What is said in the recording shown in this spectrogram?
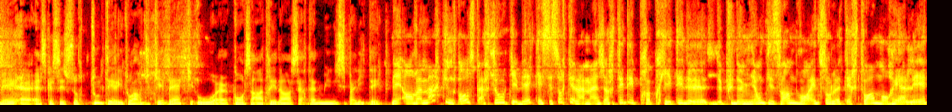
Mais euh, est-ce que c'est sur tout le territoire du Québec ou euh, concentré dans certaines municipalités? Mais on remarque une hausse partout au Québec et c'est sûr que la majorité des propriétés de, de, plus d'un million qui se vendent vont être sur le territoire montréalais.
